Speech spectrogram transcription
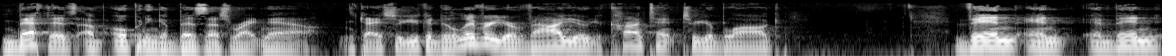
methods of opening a business right now. Okay, so you can deliver your value, your content to your blog then and and then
